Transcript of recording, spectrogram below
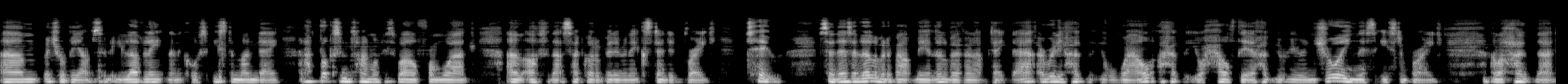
um, which will be absolutely lovely. And then, of course, Easter Monday. And I've booked some time off as well from work um, after that, so I've got a bit of an extended break too. So there's a little bit about me, a little bit of an update there. I really hope that you're well. I hope that you're healthy. I hope that you're enjoying this Easter break. And I hope that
